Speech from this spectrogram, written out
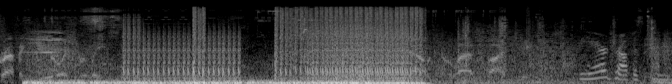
Holographic droids released. Down to the last five teams. The airdrop is coming.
